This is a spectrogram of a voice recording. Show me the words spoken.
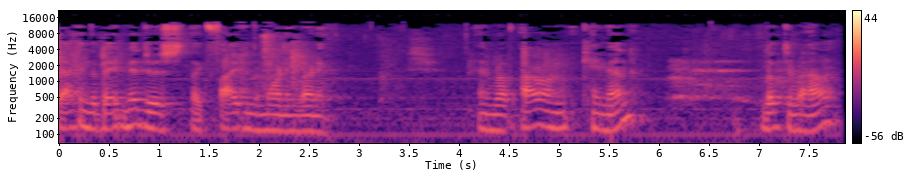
back in the Beit Midrash like five in the morning learning. And Rav Aaron came in, looked around.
